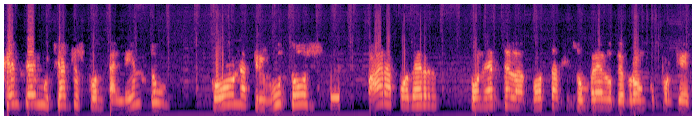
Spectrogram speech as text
gente, muchachos con talento, con atributos para poder ponerse las botas y sombreros de bronco, porque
